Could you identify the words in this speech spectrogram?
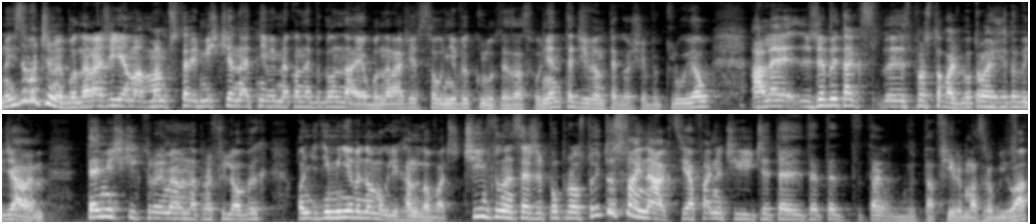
No i zobaczymy, bo na razie ja mam, mam 4 miśki, ale nawet nie wiem jak one wyglądają, bo na razie są niewyklute, zasłonięte, 9 się wyklują, ale żeby tak sp- sprostować, bo trochę się dowiedziałem, te miśki, które mam na profilowych, oni z nimi nie będą mogli handlować. Ci influencerzy po prostu, i to jest fajna akcja, fajnie ci, czy te, te, te, te, ta, ta firma zrobiła,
